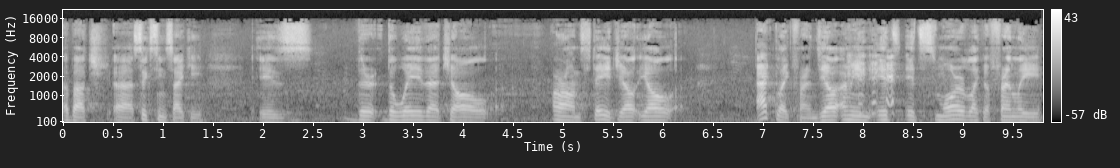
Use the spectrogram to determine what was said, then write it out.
about uh, 16 Psyche is the the way that y'all are on stage. Y'all, y'all act like friends. Y'all, I mean, it's it's more of like a friendly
